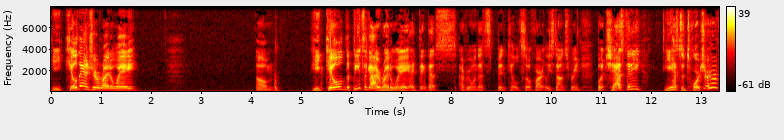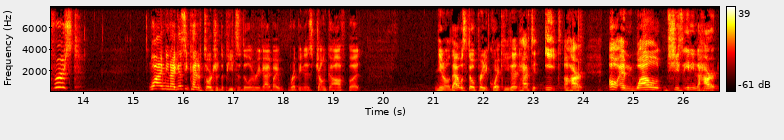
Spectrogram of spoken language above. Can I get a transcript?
He killed Andrea right away. Um, he killed the pizza guy right away. I think that's everyone that's been killed so far, at least on screen. But Chastity, he has to torture her first? Well, I mean, I guess he kind of tortured the pizza delivery guy by ripping his junk off, but you know, that was still pretty quick. He didn't have to eat a heart. Oh, and while she's eating the heart,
